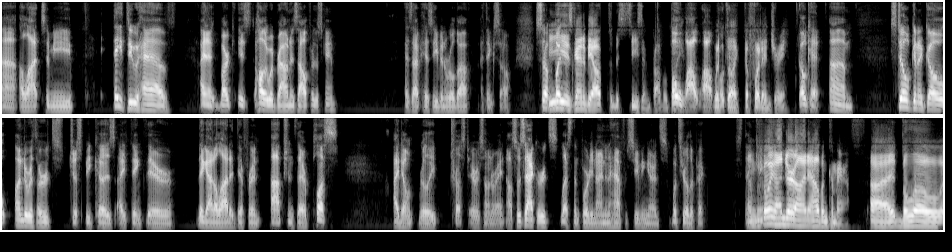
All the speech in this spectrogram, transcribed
uh, a lot to me. They do have, I Marquise Hollywood Brown is out for this game. Has that has he been ruled out? I think so. So, He but is going to be out for the season, probably. oh wow, wow, With okay. like the foot injury. Okay. Um, still gonna go under with Ertz just because I think they're they got a lot of different options there. Plus, I don't really trust Arizona right now. So Zach Ertz less than 49 and a half receiving yards. What's your other pick? I'm going under on Alvin Kamara. Uh, below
